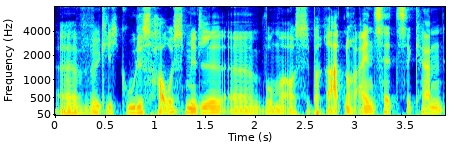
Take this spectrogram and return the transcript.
äh, wirklich gutes Hausmittel, äh, wo man auch separat noch einsetzen kann.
